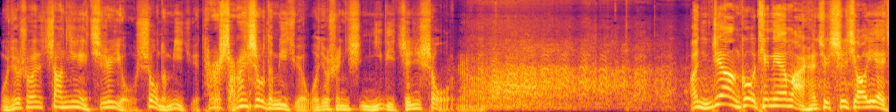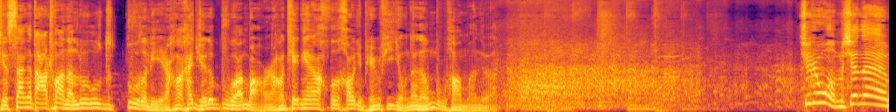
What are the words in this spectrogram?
我就说上镜其实有瘦的秘诀。他说什么瘦的秘诀？我就说你是你得真瘦，知道吗？啊，你这样给我天天晚上去吃宵夜去，三个大串子撸肚子里，然后还觉得不管饱，然后天天喝好几瓶啤酒，那能不胖吗？对吧？其实我们现在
